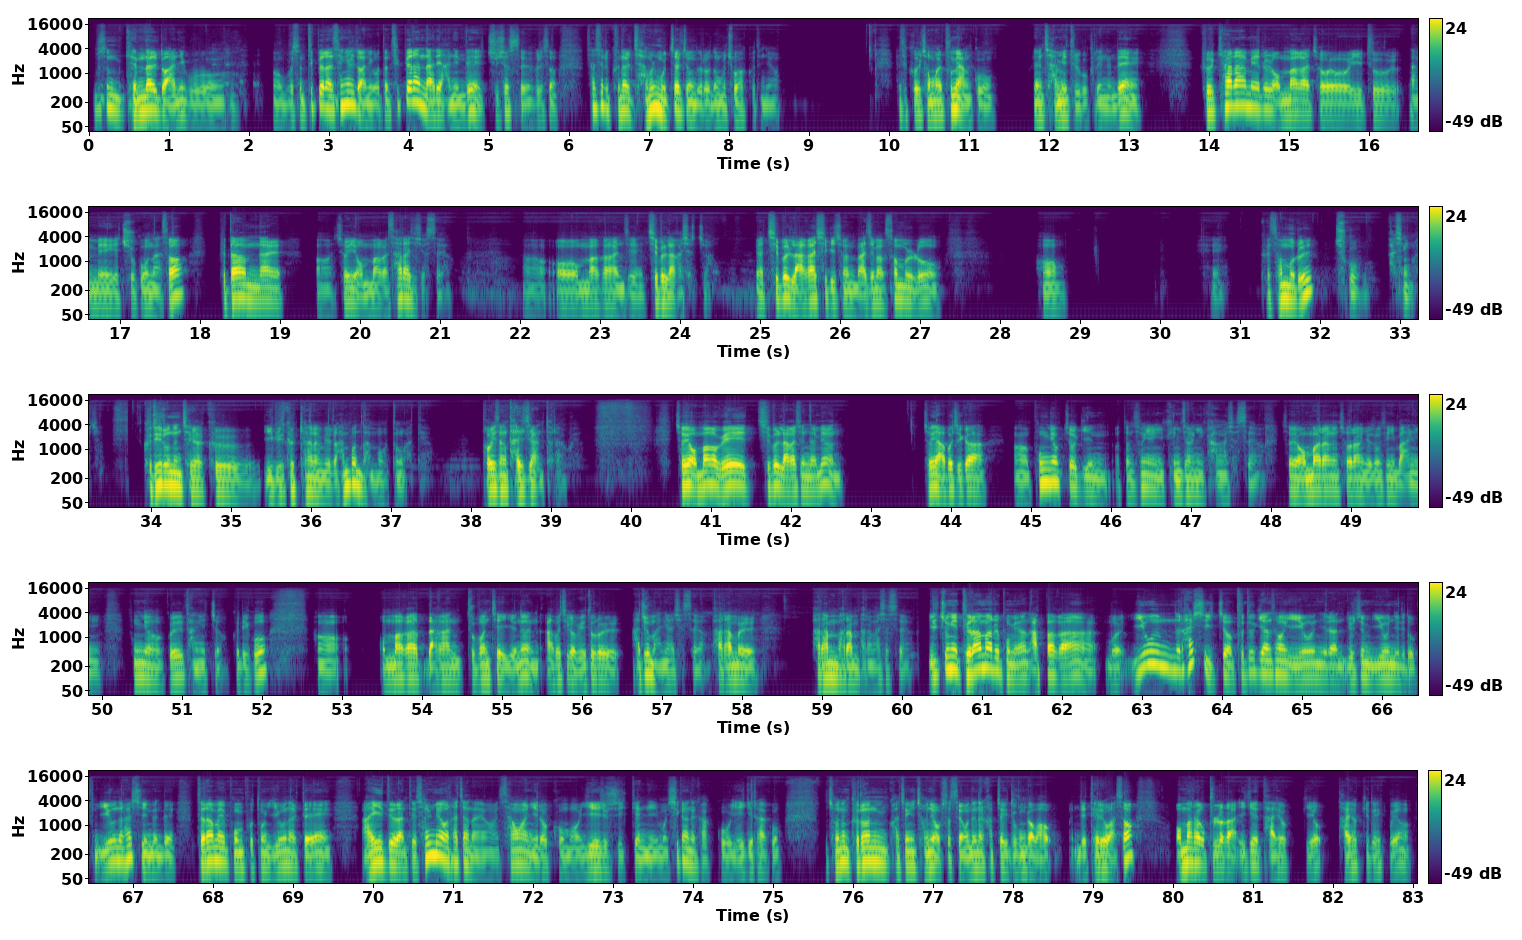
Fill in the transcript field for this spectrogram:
무슨 갯날도 아니고 어, 무슨 특별한 생일도 아니고 어떤 특별한 날이 아닌데 주셨어요. 그래서 사실은 그날 잠을 못 잘 정도로 너무 좋았거든요. 그래서 그걸 정말 품에 안고 그냥 잠이 들고 그랬는데 그 캐러멜을 엄마가 저희 둘 남매에게 주고 나서 그 다음 날 어, 저희 엄마가 사라지셨어요. 어, 엄마가 이제 집을 나가셨죠. 그러니까 집을 나가시기 전 마지막 선물로 어, 예, 그 선물을 주고 가신 거죠. 그 뒤로는 제가 그 이 밀크 캐러멜을 한 번도 안 먹었던 것 같아요. 더 이상 달지 않더라고요. 저희 엄마가 왜 집을 나가셨냐면 저희 아버지가 어, 폭력적인 어떤 성향이 굉장히 강하셨어요. 저희 엄마랑 저랑 여동생이 많이 폭력을 당했죠. 그리고 어, 엄마가 나간 두 번째 이유는 아버지가 외도를 아주 많이 하셨어요. 바람을 바람 바람 바람 하셨어요. 일종의 드라마를 보면 아빠가 뭐 이혼을 할 수 있죠. 부득이한 상황이 이혼이란 요즘 이혼율이 높은 이혼을 할 수 있는데 드라마에 보면 보통 이혼할 때 아이들한테 설명을 하잖아요. 상황이 이렇고 뭐 이해해 줄 수 있겠니? 뭐 시간을 갖고 얘기를 하고 저는 그런 과정이 전혀 없었어요. 어느 날 갑자기 누군가 와 이제 데려와서 엄마라고 불러라. 이게 다였기요. 다였기도 했고요.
